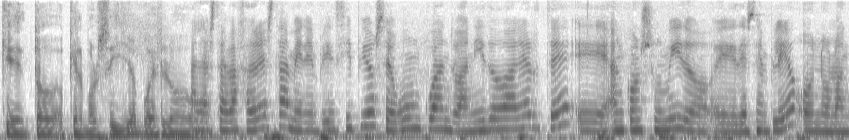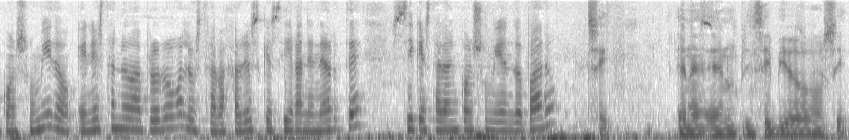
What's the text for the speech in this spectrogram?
que todo que el bolsillo pues lo A las trabajadoras también, en principio, según cuando han ido al ERTE, eh, han consumido eh, desempleo o no lo han consumido. En esta nueva prórroga, los trabajadores que sigan en ERTE sí que estarán consumiendo paro. Sí. En, en un principio sí,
